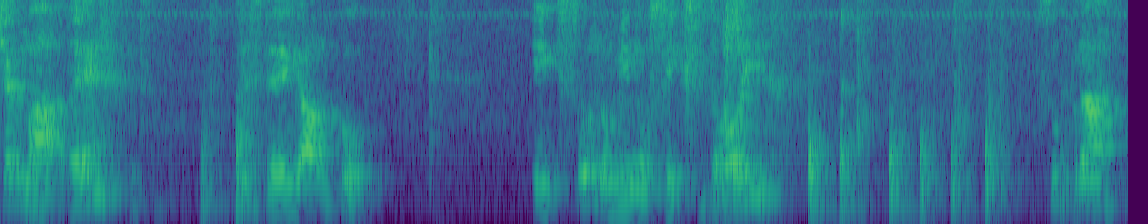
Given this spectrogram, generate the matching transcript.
C mare este egal cu x1 minus x2 supra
